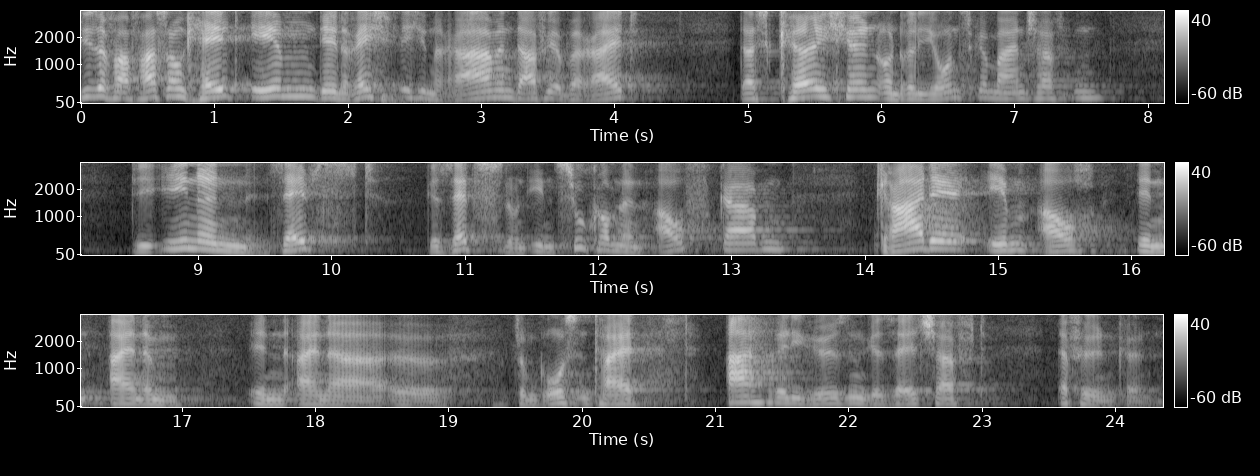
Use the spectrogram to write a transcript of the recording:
Diese Verfassung hält eben den rechtlichen Rahmen dafür bereit, dass Kirchen und Religionsgemeinschaften die ihnen selbst gesetzten und ihnen zukommenden Aufgaben gerade eben auch in einem, in einer äh, zum großen Teil areligiösen Gesellschaft erfüllen können.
